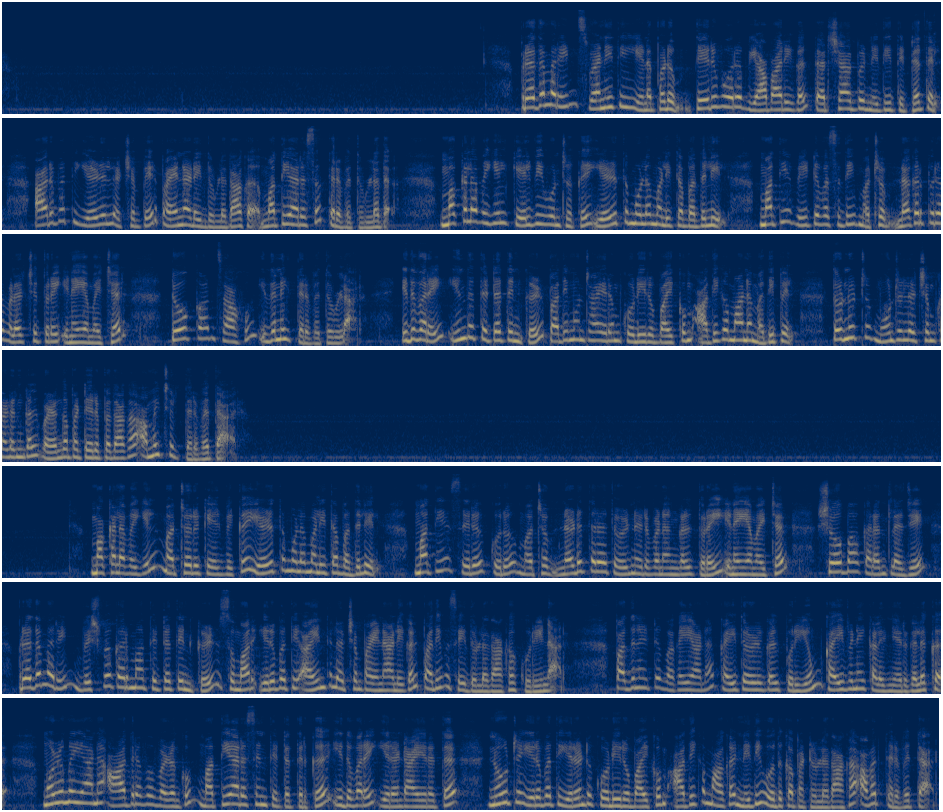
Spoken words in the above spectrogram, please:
பிரதமரின் ஸ்வநிதி எனப்படும் தெருவோர வியாபாரிகள் தற்சார்பு நிதி திட்டத்தில் அறுபத்தி ஏழு லட்சம் பேர் பயனடைந்துள்ளதாக மத்திய அரசு தெரிவித்துள்ளது. மக்களவையில் கேள்வி ஒன்றுக்கு எழுத்து மூலம் அளித்த பதிலில் மத்திய வீட்டுவசதி மற்றும் நகர்ப்புற வளர்ச்சித்துறை இணையமைச்சர் டோகான் சாஹூ இதனை தெரிவித்துள்ளார். இதுவரை இந்த திட்டத்தின் கீழ் பதிமூன்றாயிரம் கோடி ரூபாய்க்கும் அதிகமான மதிப்பில் தொன்னூற்று மூன்று லட்சம் கடன்கள் வழங்கப்பட்டிருப்பதாக அமைச்சர் தெரிவித்தார். மக்களவையில் மற்றொரு கேள்விக்கு எழுத்து மூலம் அளித்த பதிலில் மத்திய சிறு குறு மற்றும் நடுத்தர தொழில் நிறுவனங்கள் துறை இணையமைச்சர் ஷோபா கரந்த்லஜே பிரதமரின் விஸ்வகர்மா திட்டத்தின் கீழ் சுமார் இருபத்தி ஐந்து லட்சம் பயனாளிகள் பதிவு செய்துள்ளதாக கூறினார். பதினெட்டு வகையான கைத்தொழில்கள் புரியும் கைவினை கலைஞர்களுக்கு முழுமையான ஆதரவு வழங்கும் மத்திய அரசின் திட்டத்திற்கு இதுவரை இரண்டாயிரத்து நூற்று இருபத்தி இரண்டு கோடி ரூபாய்க்கும் அதிகமாக நிதி ஒதுக்கப்பட்டுள்ளதாக அவர் தெரிவித்தார்.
